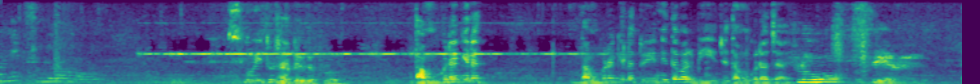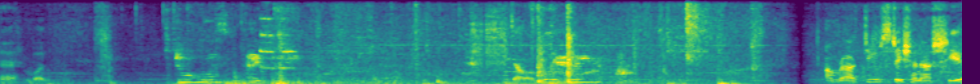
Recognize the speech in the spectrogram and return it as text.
অনেক স্লো স্লোই তো যাবে দাম করে গেলে দাম করে গেলে তুই নিতে পারবি? যে দাম করে যায় হ্যাঁ বল। Doors opening. যাও আমি Going up. আমরা টিউব স্টেশনে আসি।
